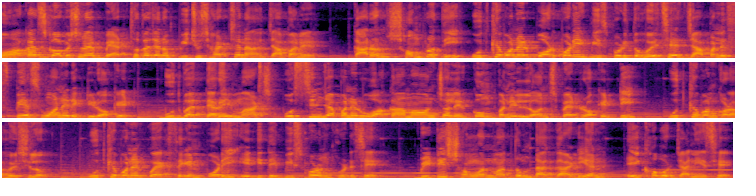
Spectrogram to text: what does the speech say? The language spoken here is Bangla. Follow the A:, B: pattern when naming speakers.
A: মহাকাশ গবেষণায় ব্যর্থতা যেন পিছু ছাড়ছে না জাপানের। কারণ সম্প্রতি উৎক্ষেপণের পরপরই বিস্ফোরিত হয়েছে জাপানের স্পেস ওয়ানের একটি রকেট। বুধবার তেরোই মার্চ পশ্চিম জাপানের ওয়াকামা অঞ্চলের কোম্পানির লঞ্চ প্যাড রকেটটি উৎক্ষেপণ করা হয়েছিল। উৎক্ষেপণের কয়েক সেকেন্ড পরেই এটিতে বিস্ফোরণ ঘটেছে। ব্রিটিশ সংবাদ মাধ্যম দ্য গার্ডিয়ান এই খবর জানিয়েছে।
